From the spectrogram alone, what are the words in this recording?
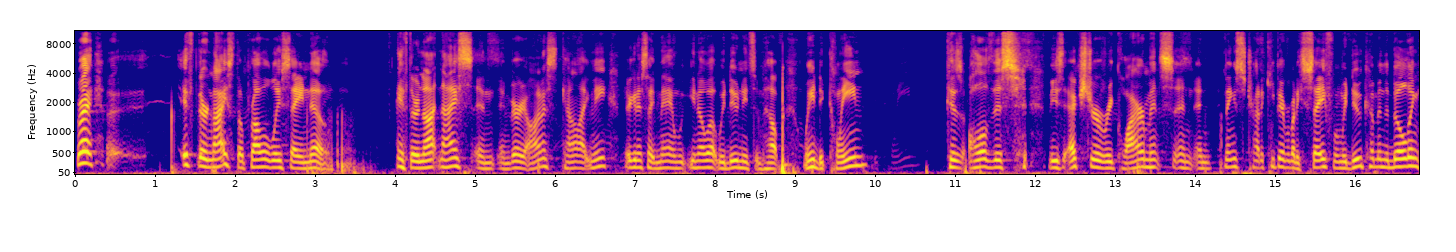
right? Uh, if they're nice they'll probably say no. If they're not nice and, and very honest kind of like me they're going to say man you know what? We do need some help. We need to clean. Because all of this these extra requirements and, and things to try to keep everybody safe when we do come in the building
